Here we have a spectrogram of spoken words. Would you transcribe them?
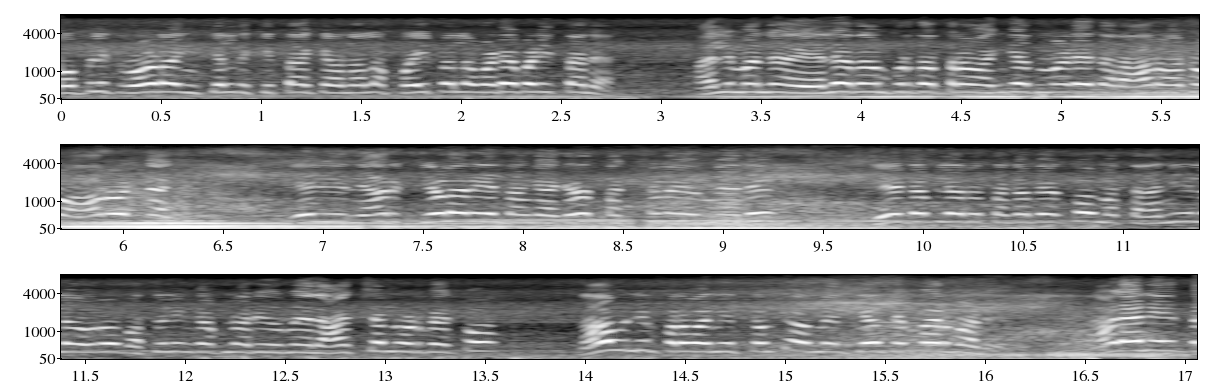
ಪಬ್ಲಿಕ್ ರೋಡ್ ಹಿಂಗೆ ಕೆಲ್ದು ಕಿತ್ತಾಕಿ ಪೈಪ್ ಪೈಪೆಲ್ಲ ಒಡೆ ಬಡಿತಾನೆ. ಅಲ್ಲಿ ಮೊನ್ನೆ ಎಲೆ ರಾಮ್ಪುರದ ಹತ್ರ ಹಂಗೆ ಅದು ಮಾಡಿದ್ದಾರೆ ಆರು ಆರು ಆ ರೋಡ್ನಾಗ ಏನು ಯಾರು ಕೇಳೋರೇ ಇಲ್ದಂಗೆ ಆಗಿದೆ ತಕ್ಷಣ ಇವ್ರ ಮೇಲೆ ಎ ಡಬ್ಲ್ಯೂ ಅವರು ತಗೋಬೇಕು, ಮತ್ತು ಅನಿಲ್ ಅವರು ಬಸಲಿಂಗಪ್ಪನವ್ರು ಇವ್ರ ಮೇಲೆ ಆಕ್ಷನ್ ನೋಡಬೇಕು. ನಾವು ನಿಮ್ಮ ಪರವಾಗಿ ನಿಂತ್ಕೊಂಡು ಅವ್ರ ಮೇಲೆ ಕೇಸ್ ಎಫ್ ಐ ಆರ್ ಮಾಡಿ ನಾಳೆನೇ ಇದ್ದ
